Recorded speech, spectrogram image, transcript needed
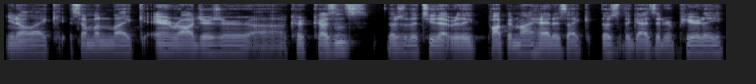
You know, like someone like Aaron Rodgers or uh, Kirk Cousins, those are the two that really pop in my head. Is like those are the guys that are purely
